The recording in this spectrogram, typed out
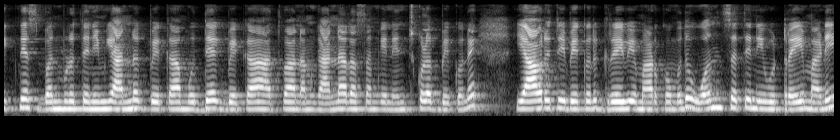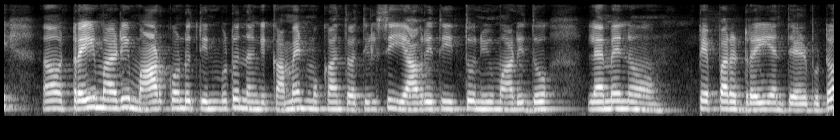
ತಿಕ್ನೆಸ್ ಬಂದ್ಬಿಡುತ್ತೆ. ನಿಮಗೆ ಅನ್ನಕ್ಕೆ ಬೇಕಾ, ಮುದ್ದೆಗೆ ಬೇಕಾ, ಅಥವಾ ನಮಗೆ ಅನ್ನ ರಸಮ್ಗೆ ನೆಂಚ್ಕೊಳಕ್ಕೆ ಬೇಕು ಅಂದರೆ ಯಾವ ರೀತಿ ಬೇಕಾದ್ರೂ ಗ್ರೇವಿ ಮಾಡ್ಕೊಬೋದು. ಒಂದು ಸತಿ ನೀವು ಟ್ರೈ ಮಾಡಿ ಟ್ರೈ ಮಾಡಿ ಮಾಡಿಕೊಂಡು ತಿಂದ್ಬಿಟ್ಟು ನನಗೆ ಕಮೆಂಟ್ ಮುಖಾಂತರ ತಿಳಿಸಿ ಯಾವ ರೀತಿ ಇತ್ತು ನೀವು ಮಾಡಿದ್ದು ಲೆಮನ್ನು ಪೆಪ್ಪರ್ ಡ್ರೈ ಅಂತ ಹೇಳ್ಬಿಟ್ಟು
